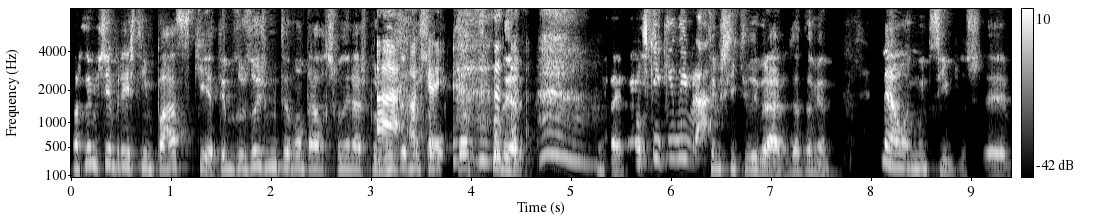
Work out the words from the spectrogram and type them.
Nós temos sempre este impasse que é, temos os dois muita vontade de responder às perguntas, ah, okay. mas só pode responder. temos que equilibrar. Temos que equilibrar, exatamente. Não, é muito simples. Eh,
